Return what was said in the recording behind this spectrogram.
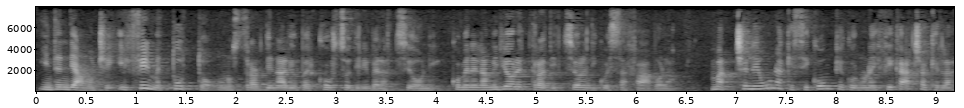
Intendiamoci, il film è tutto uno straordinario percorso di rivelazioni, come nella migliore tradizione di questa favola, ma ce n'è una che si compie con una efficacia che la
